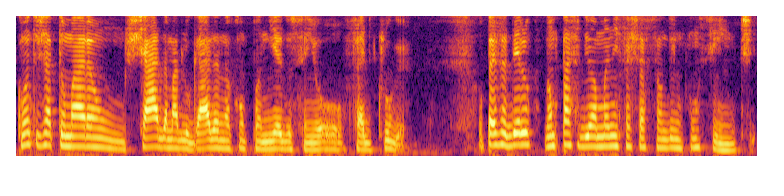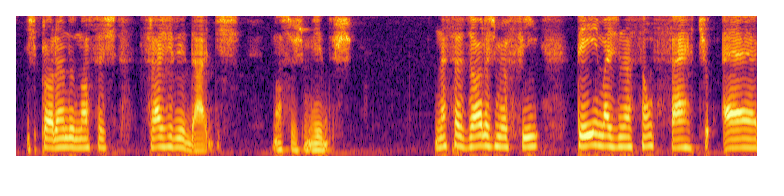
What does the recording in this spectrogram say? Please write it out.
Quantos já tomaram chá da madrugada na companhia do senhor Fred Krueger? O pesadelo não passa de uma manifestação do inconsciente, explorando nossas fragilidades, nossos medos. Nessas horas, meu filho, ter imaginação fértil é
